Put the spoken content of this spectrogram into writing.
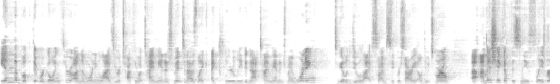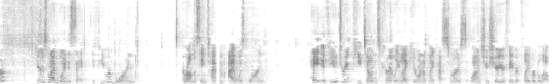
in the book that we're going through on the morning lives, we were talking about time management. And I was like, I clearly did not time manage my morning to be able to do a live. So I'm super sorry. I'll do it tomorrow. Uh, I'm going to shake up this new flavor. Here's what I'm going to say. If you were born around the same time I was born. Hey, if you drink ketones currently, like you're one of my customers, why don't you share your favorite flavor below?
